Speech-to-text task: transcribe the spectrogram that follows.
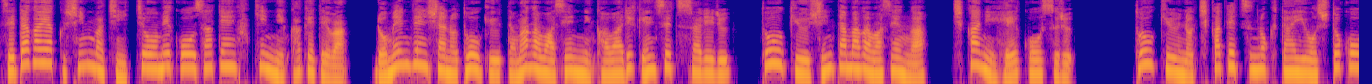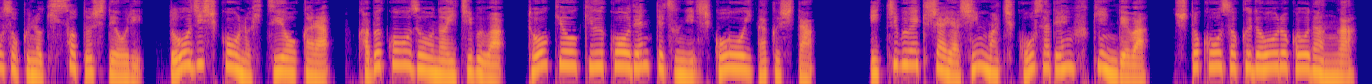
世田谷区新町一丁目交差点付近にかけては路面電車の東急玉川線に代わり建設される東急新玉川線が地下に並行する。東急の地下鉄の区体を首都高速の基礎としており、同時施行の必要から株構造の一部は東京急行電鉄に施行を委託した。一部駅舎や新町交差点付近では首都高速道路公団が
